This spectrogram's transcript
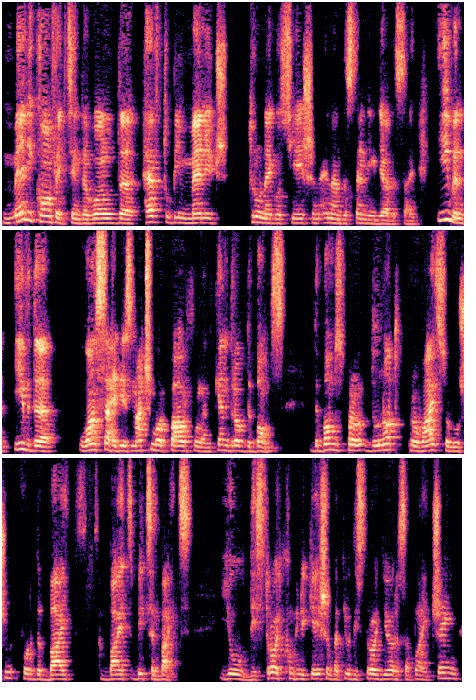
Many conflicts in the world uh, have to be managed through negotiation and understanding the other side. Even if the one side is much more powerful and can drop the bombs, the bombs do not provide solution for the bytes, bytes, bits and bytes. You destroy communication, but you destroy your supply chain,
